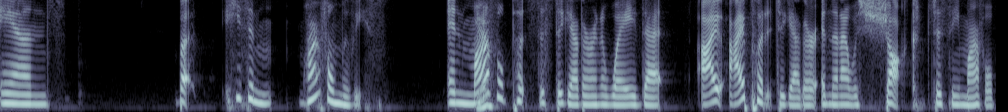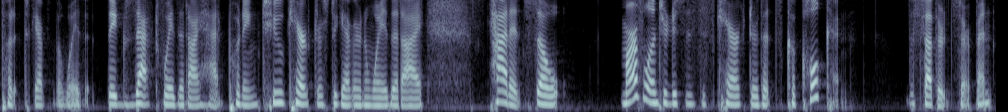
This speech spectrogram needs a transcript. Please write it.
and but he's in Marvel movies, and Marvel puts this together in a way that I I put it together, and then I was shocked to see Marvel put it together the way that the exact way that I had, putting two characters together in a way that I hadn't. So Marvel introduces this character that's Kukulkan, the feathered serpent.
